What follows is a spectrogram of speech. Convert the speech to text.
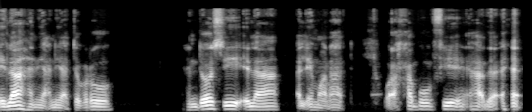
إلها يعني يعتبروه هندوسي إلى الإمارات. وأحبوا في هذا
